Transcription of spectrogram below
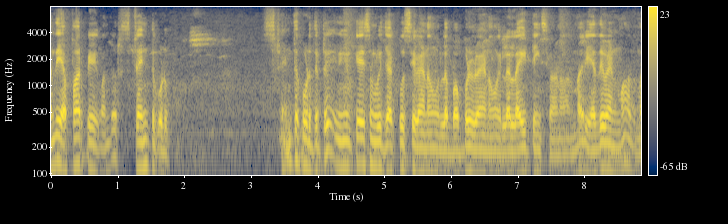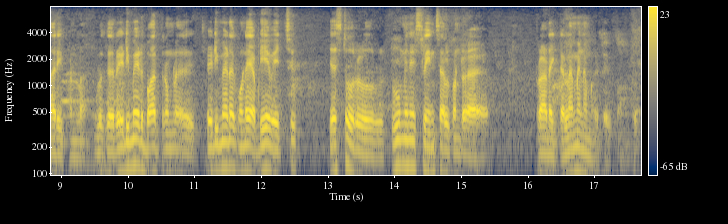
வந்து எஃப்ஆர்பிக்கு வந்து ஒரு ஸ்ட்ரென்த்து கொடுப்போம். ஸ்ட்ரென்த்து கொடுத்துட்டு இன்கேஸ் உங்களுக்கு ஜக்கூசி வேணும் இல்லை பப்புள் வேணும் இல்லை லைட்டிங்ஸ் வேணும் அந்த மாதிரி எது வேணுமோ அது மாதிரி பண்ணலாம். உங்களுக்கு ரெடிமேட் பாத்ரூமில் ரெடிமேடாக கொண்டு அப்படியே வச்சு ஜஸ்ட் ஒரு டூ மினிட்ஸில் இன்ஸ்டால் பண்ணுற ப்ராடக்ட் எல்லாமே நம்மகிட்ட இருக்கும்.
